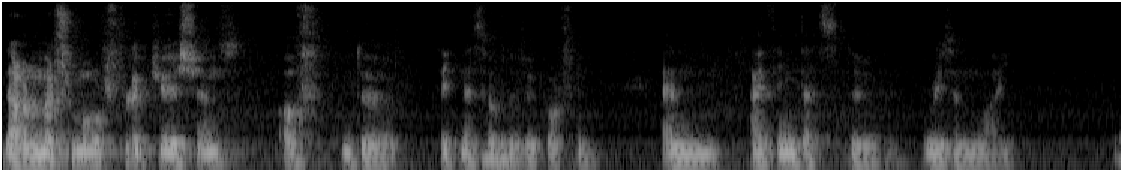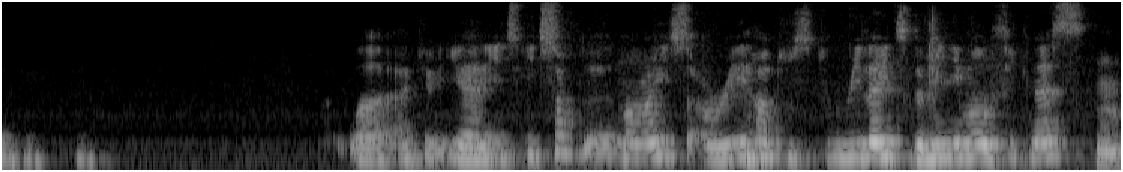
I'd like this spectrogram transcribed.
there are much more fluctuations of the thickness of the vapor film. And I think that's the reason why. Okay. Well, actually, yeah, it's it's sort of, normally it's really hard to, to relate the minimal thickness Hmm.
